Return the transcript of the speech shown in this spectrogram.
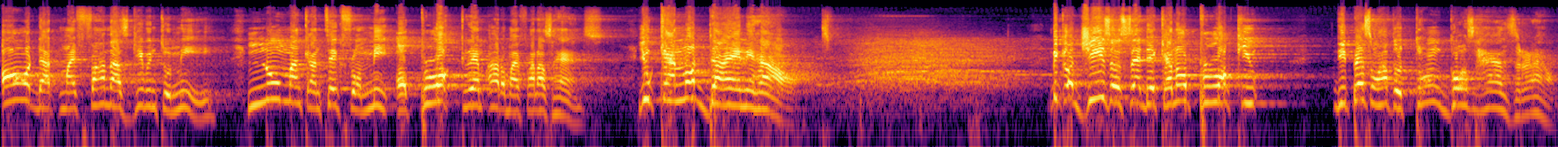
All that my Father has given to me, no man can take from me or pluck them out of my Father's hands. You cannot die anyhow. Because Jesus said they cannot pluck you. The person have to turn God's hands around.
